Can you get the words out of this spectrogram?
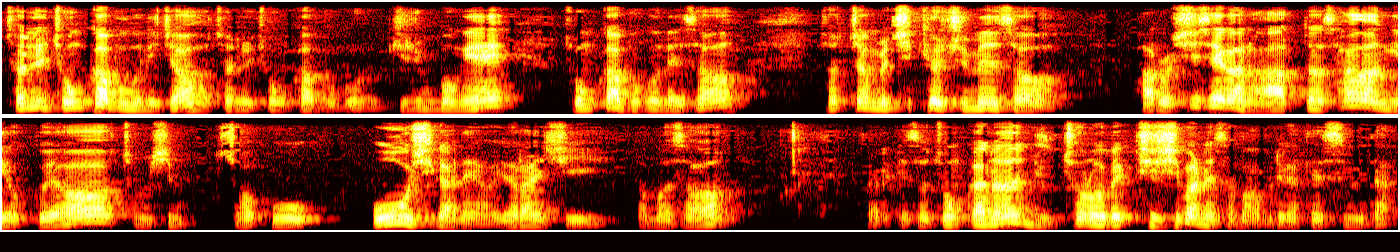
전일 종가 부근이죠. 전일 종가 부근, 기준봉의 종가 부근에서 저점을 지켜주면서 바로 시세가 나왔던 상황이었고요. 점심 저, 오, 오후 시간에요. 11시 넘어서 자, 이렇게 해서 종가는 6,570원에서 마무리가 됐습니다.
